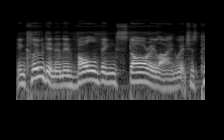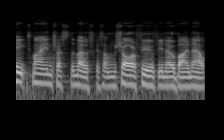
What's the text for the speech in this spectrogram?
including an evolving storyline, which has piqued my interest the most because I'm sure a few of you know by now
